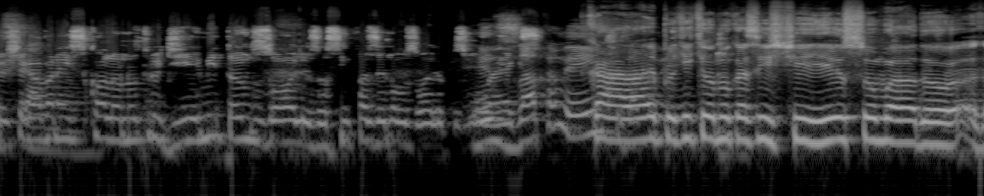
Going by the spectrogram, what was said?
Eu chegava na escola no outro dia imitando os olhos, assim, fazendo os olhos pros moleques. Exatamente. Caralho, exatamente. por que, que eu nunca assisti isso, mano?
